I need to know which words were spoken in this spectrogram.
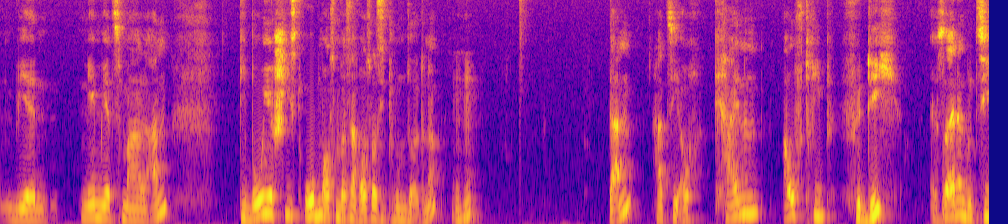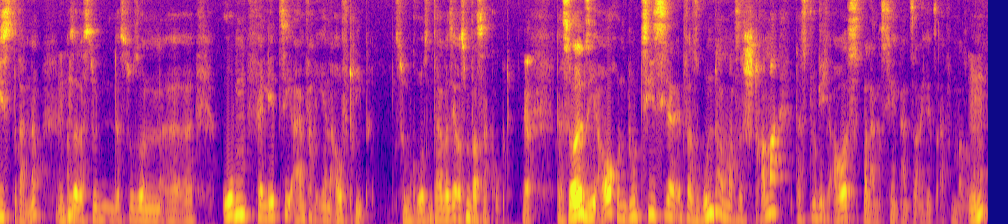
wir nehmen jetzt mal an, die Boje schießt oben aus dem Wasser raus, was sie tun sollte. Ne? Mhm. Dann hat sie auch keinen Auftrieb für dich, es sei denn, du ziehst dran. Ne? Mhm. Also, dass du, dass du so ein, äh, oben verliert sie einfach ihren Auftrieb. Zum großen Teil, weil sie aus dem Wasser guckt. Ja. Das soll sie auch und du ziehst sie dann etwas runter und machst es strammer, dass du dich ausbalancieren kannst, sage ich jetzt einfach mal so. Mhm.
